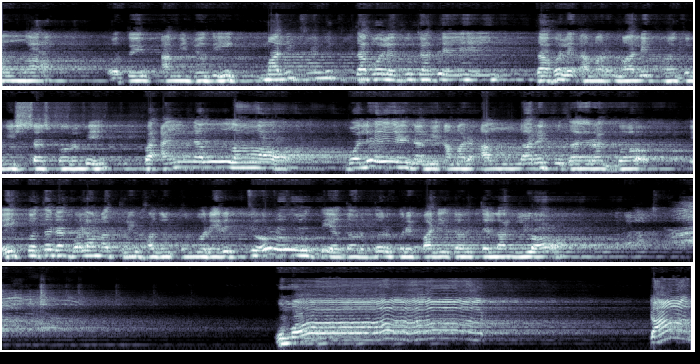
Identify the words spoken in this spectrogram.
আল্লাহ। অতএব আমি যদি মালিক মিথ্যা বলে দুঃখা দেই, তাহলে আমার মালিক হয়তো বিশ্বাস করবে। বা আইন আল্লাহ বলেন আমি আমার আল্লাহরে কোথায় রাখব? এই কথাটা বলা মাত্রই হজরত উমরের চোখ দিয়ে দর দর করে পানি ধরতে লাগল। উমর, টান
